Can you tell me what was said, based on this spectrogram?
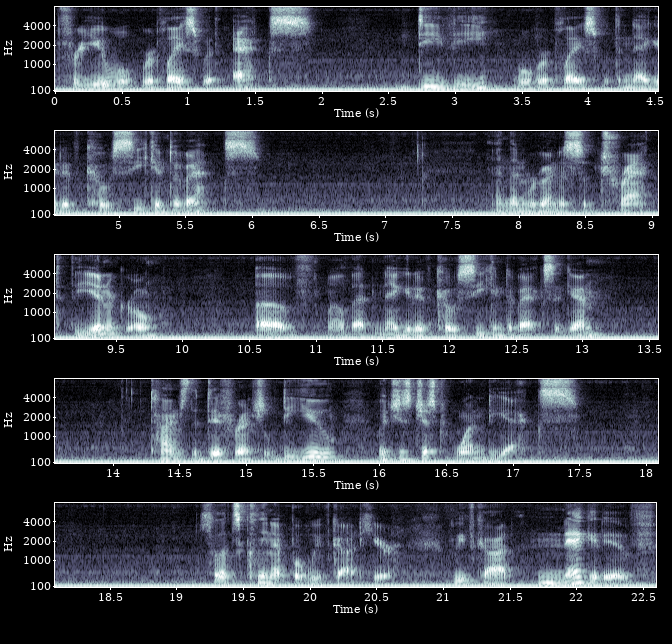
for u, we'll replace with x. dv we'll replace with the negative cosecant of x. And then we're going to subtract the integral of, well, that negative cosecant of x again, times the differential du, which is just 1 dx. So let's clean up what we've got here. We've got negative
